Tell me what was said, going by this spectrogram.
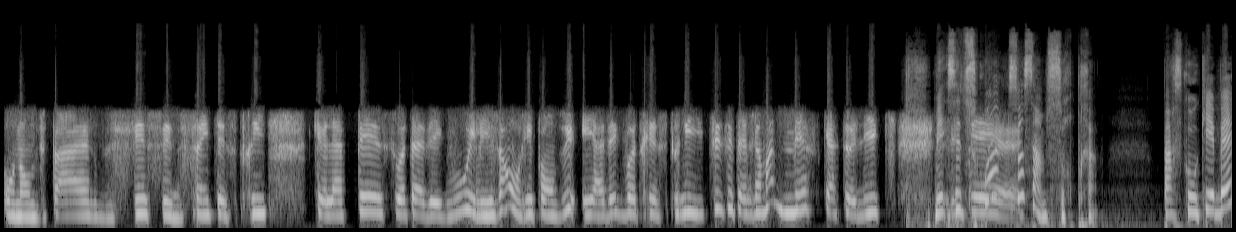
au nom du Père, du Fils et du Saint-Esprit, que la paix soit avec vous. Et les gens ont répondu, et avec votre esprit. Tu sais, c'était vraiment une messe catholique. Mais c'est quoi? Ça, ça me surprend. Parce qu'au Québec,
